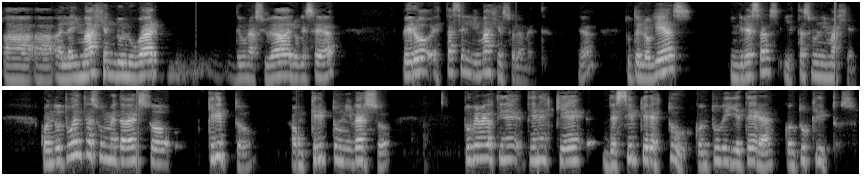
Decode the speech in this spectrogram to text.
a, a la imagen de un lugar, de una ciudad, de lo que sea, pero estás en la imagen solamente. ¿ya? Tú te logueas, ingresas y estás en una imagen. Cuando tú entras a un metaverso cripto, a un cripto universo, tú primero tienes, que decir que eres tú, con tu billetera, con tus criptos,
